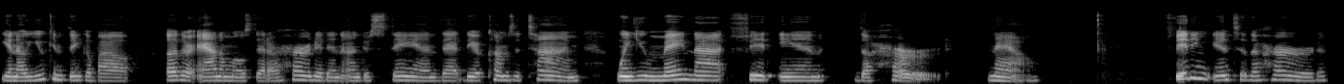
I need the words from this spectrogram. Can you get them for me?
You know, you can think about other animals that are herded and understand that there comes a time when you may not fit in the herd. Now, fitting into the herd,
